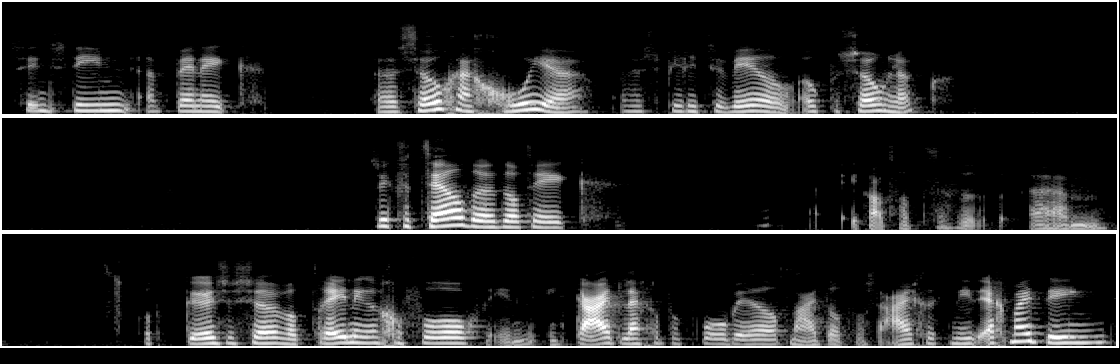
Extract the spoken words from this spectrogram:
Sindsdien ben ik uh, zo gaan groeien, spiritueel, ook persoonlijk. Dus ik vertelde dat ik. Ik had wat, um, wat cursussen, wat trainingen gevolgd. In, in kaartleggen bijvoorbeeld. Maar dat was eigenlijk niet echt mijn ding.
